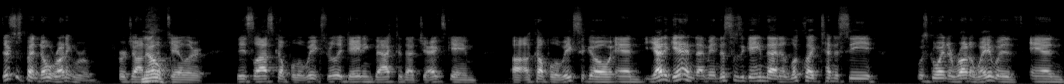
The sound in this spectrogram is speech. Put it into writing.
there's just been no running room for Jonathan no. Taylor these last couple of weeks, really dating back to that Jags game uh, a couple of weeks ago. And yet again, I mean, this was a game that it looked like Tennessee was going to run away with. And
